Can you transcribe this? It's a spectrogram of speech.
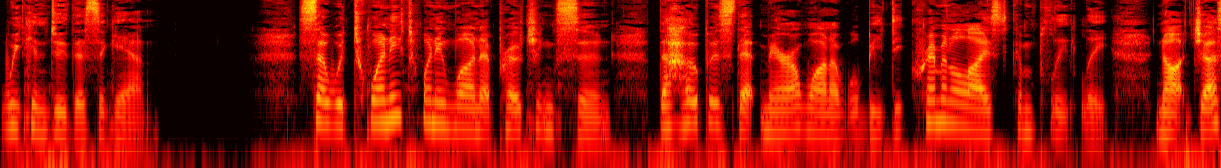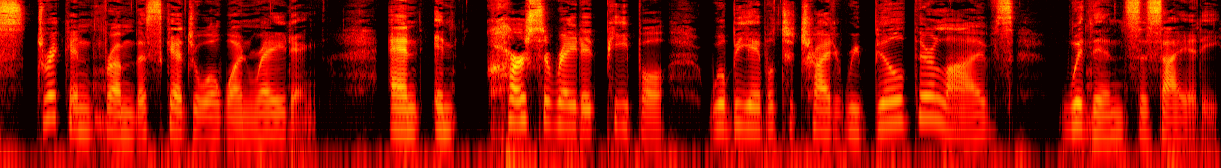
We can do this again. So, with 2021 approaching soon, the hope is that marijuana will be decriminalized completely, not just stricken from the Schedule 1 rating, and incarcerated people will be able to try to rebuild their lives within society.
